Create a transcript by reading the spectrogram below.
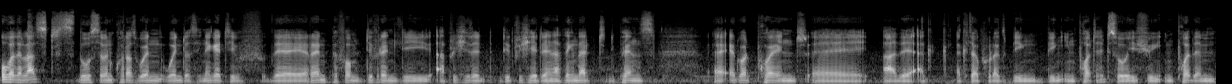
Over the last those seven quarters, when when it was negative, the rand performed differently, appreciated, depreciated, and I think that depends uh, at what point uh, are the agricultural products being being imported. So if you import them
